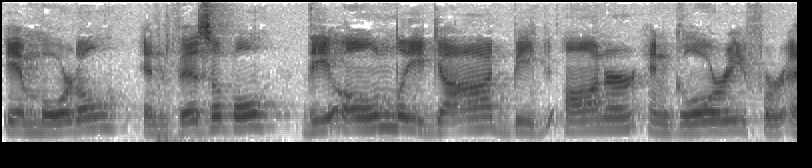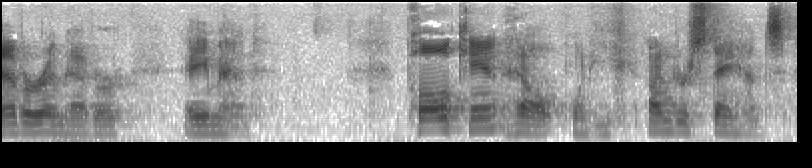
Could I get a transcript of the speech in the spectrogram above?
immortal, invisible, the only God, be honor and glory forever and ever. Amen. Paul can't help when he understands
